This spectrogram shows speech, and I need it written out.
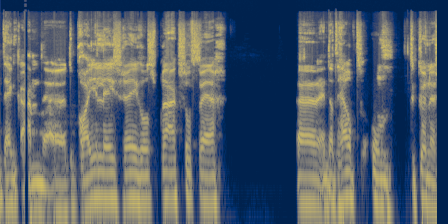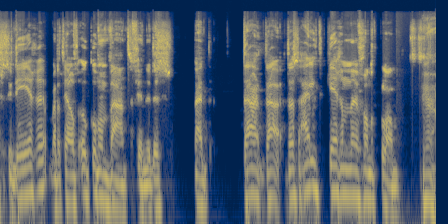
denk aan de, de braille-leesregels, spraaksoftware. en dat helpt om te kunnen studeren, maar dat helpt ook om een baan te vinden. Dus nou, daar, daar, dat is eigenlijk de kern eh, van het plan. Ja.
